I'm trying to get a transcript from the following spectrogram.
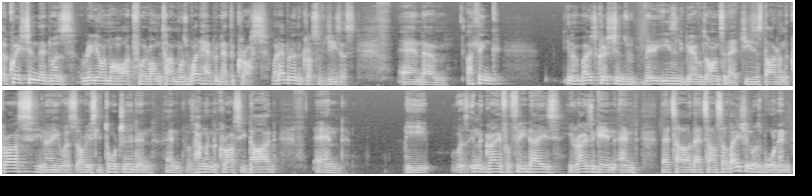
A question that was really on my heart for a long time was what happened at the cross? What happened at the cross of Jesus? And um, I think you know, most Christians would very easily be able to answer that. Jesus died on the cross. You know, he was obviously tortured and, and was hung on the cross. He died and he was in the grave for three days. He rose again, and that's how that's how salvation was born. And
